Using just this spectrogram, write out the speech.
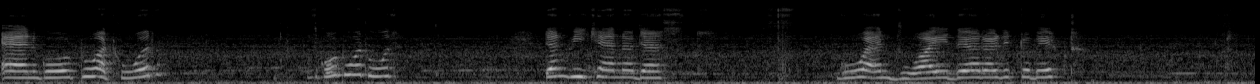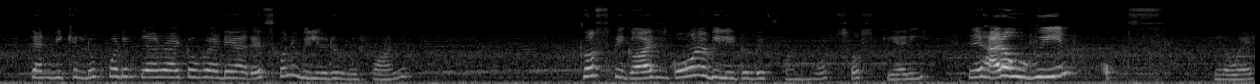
and go to a tour. Let's go to a tour. Then we can uh, just go and enjoy there a little bit then we can look what if they're right over there. It's gonna be a little bit fun. Trust me guys, it's gonna be a little bit fun. Not so scary. They had a win. Oops. Get away.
